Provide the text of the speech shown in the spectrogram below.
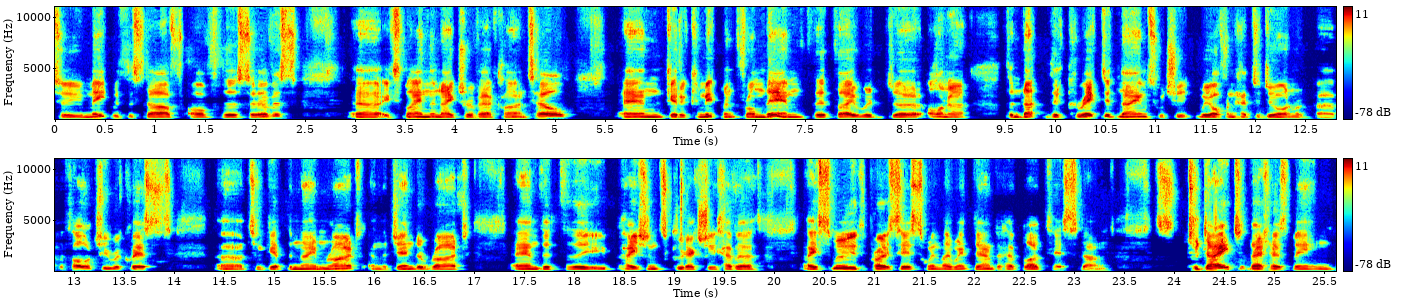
to meet with the staff of the service, uh, explain the nature of our clientele, and get a commitment from them that they would uh, honour the, the corrected names, which we often had to do on uh, pathology requests, uh, to get the name right and the gender right, and that the patients could actually have a, a smooth process when they went down to have blood tests done. To date, that has been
